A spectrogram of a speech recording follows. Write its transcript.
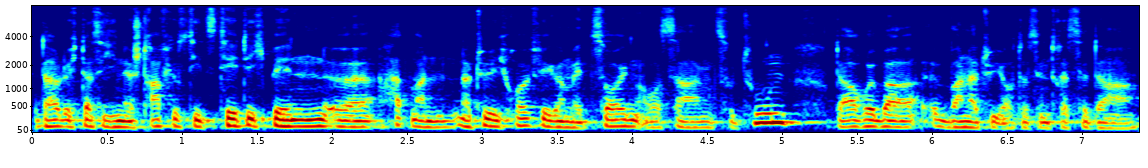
Dadurch, dass ich in der Strafjustiz tätig bin, äh, hat man natürlich häufiger mit Zeugenaussagen zu tun. Darüber war natürlich auch das Interesse da.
